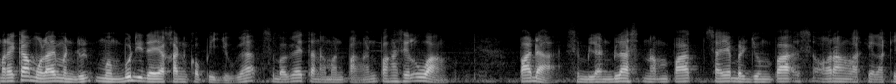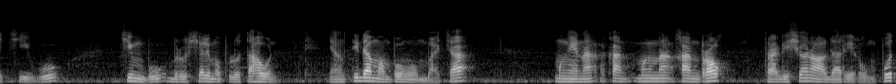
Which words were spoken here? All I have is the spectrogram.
mereka mulai membudidayakan kopi juga sebagai tanaman pangan penghasil uang. Pada 1964, saya berjumpa seorang laki-laki Cibu, Cimbu berusia 50 tahun yang tidak mampu membaca, mengenakan, mengenakan rok tradisional dari rumput,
